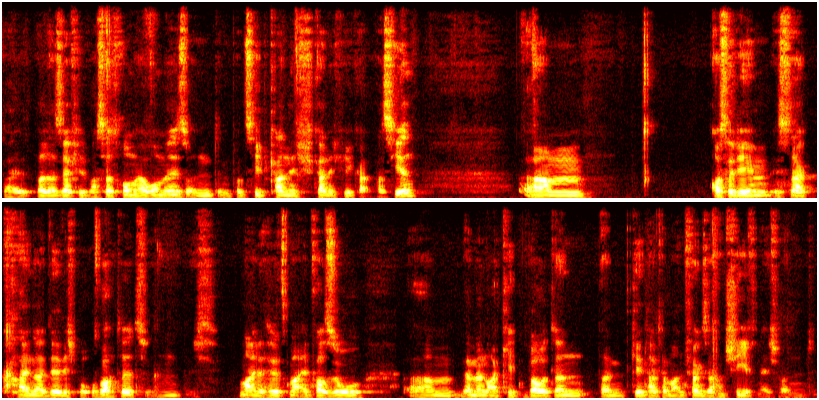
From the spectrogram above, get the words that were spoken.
weil, weil da sehr viel Wasser drumherum ist und im Prinzip kann nicht, kann nicht viel passieren. Ähm, außerdem ist da keiner, der dich beobachtet. Und ich meine das jetzt mal einfach so, ähm, wenn man Raketen baut, dann, dann gehen halt am Anfang Sachen schief. Nicht? Und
